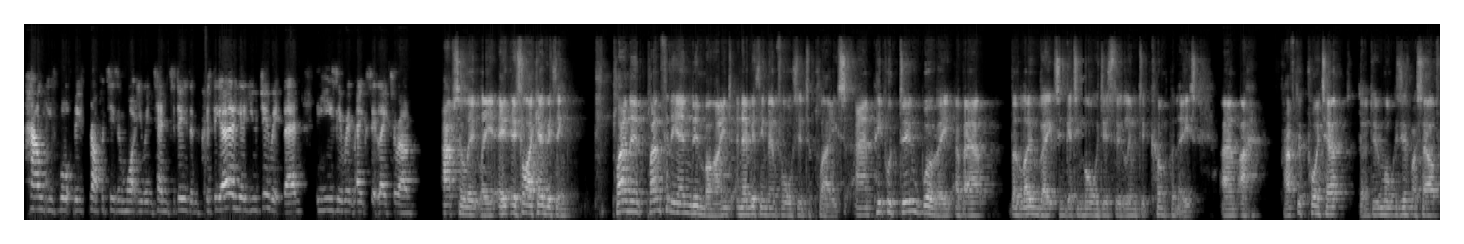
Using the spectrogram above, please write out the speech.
how you've bought these properties and what you intend to do them? Because the earlier you do it, then the easier it makes it later on. Absolutely. It's like everything plan plan for the end in mind and everything then falls into place and people do worry about the loan rates and getting mortgages through limited companies um, i have to point out don't do mortgages myself.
